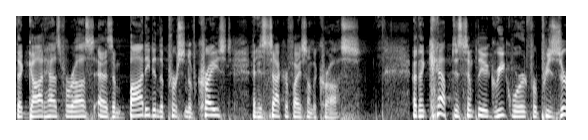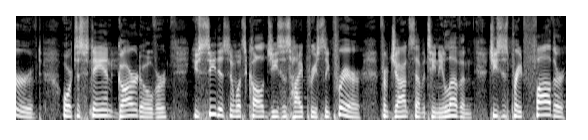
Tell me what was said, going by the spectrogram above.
that God has for us as embodied in the person of Christ and his sacrifice on the cross. And then kept is simply a Greek word for preserved or to stand guard over. You see this in what's called Jesus' high priestly prayer from John 17 11. Jesus prayed, Father,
